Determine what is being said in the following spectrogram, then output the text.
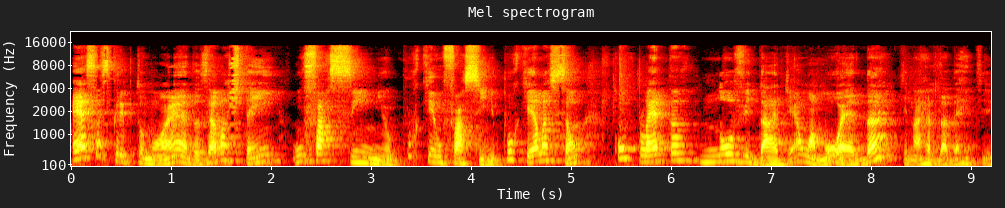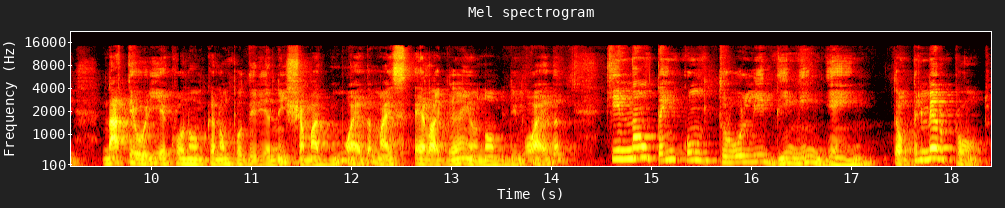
essas criptomoedas, elas têm um fascínio. Por que um fascínio? Porque elas são completa novidade. É uma moeda, que na realidade a gente, na teoria econômica, não poderia nem chamar de moeda, mas ela ganha o nome de moeda, que não tem controle de ninguém. Então, primeiro ponto,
